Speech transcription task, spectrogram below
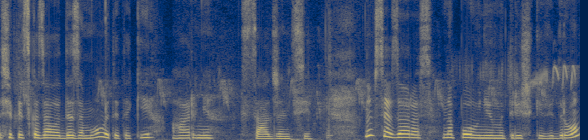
що підсказала, де замовити такі гарні саджанці. Ну, все, зараз наповнюємо трішки відро.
